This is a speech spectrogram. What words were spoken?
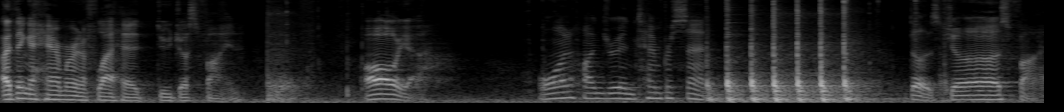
I think a hammer and a flathead do just fine. Oh yeah. 110% does just fine.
